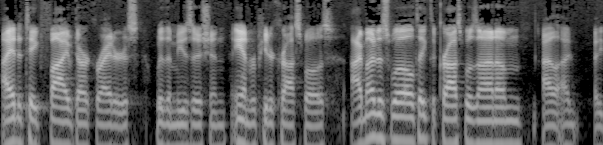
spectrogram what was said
I had to take five Dark Riders with a musician and repeater crossbows. I might as well take the crossbows on them. I, I, I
